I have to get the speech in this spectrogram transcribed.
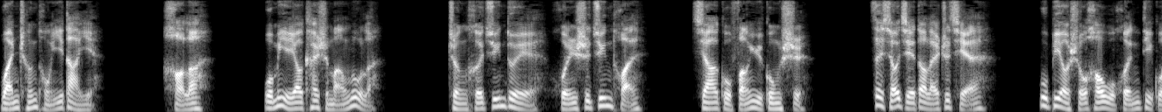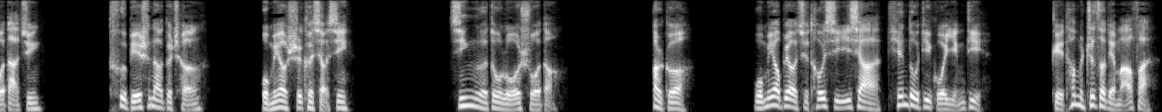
完成统一大业。好了，我们也要开始忙碌了。整合军队、魂师军团，加固防御工事，在小姐到来之前，务必要守好武魂帝国大军，特别是那个城，我们要时刻小心。”金鳄斗罗说道。“二哥，我们要不要去偷袭一下天斗帝国营地，给他们制造点麻烦？”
